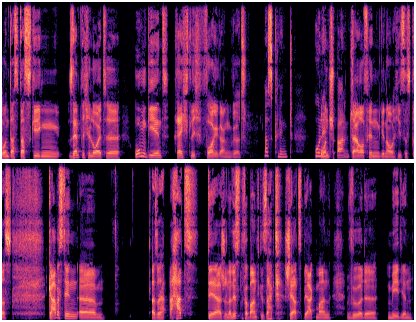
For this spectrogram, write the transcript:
und dass das gegen sämtliche Leute umgehend rechtlich vorgegangen wird. Das klingt unentspannt. Und daraufhin, genau, hieß es, dass gab es den ähm, also hat der Journalistenverband gesagt, Scherz Bergmann würde Medien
